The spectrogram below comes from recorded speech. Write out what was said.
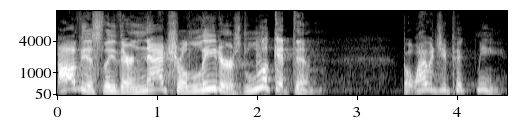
obviously, they're natural leaders. Look at them. But why would you pick me?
